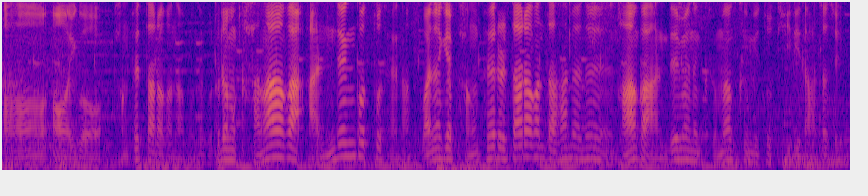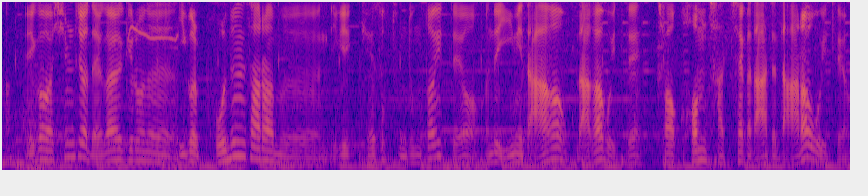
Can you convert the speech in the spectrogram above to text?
어, 어 이거 방패 따라가나 보네 그러면 강화가 안 된 것도 되나? 만약에 방패를 따라간다 하면은 강화가 안 되면은 그만큼이 또 deal이 낮아질까? 이거 심지어 내가 알기로는 이걸 보는 사람은 이게 계속 둥둥 떠 있대요 근데 이미 나가, 나가고 있대 저 검 자체가 나한테 날아오고 있대요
